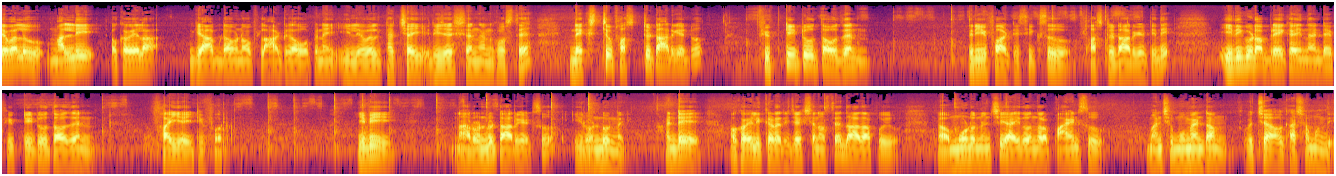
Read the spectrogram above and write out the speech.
లెవెలు మళ్ళీ ఒకవేళ గ్యాప్ డౌన్ ఫ్లాట్గా ఓపెన్ అయ్యి ఈ లెవెల్ టచ్ అయ్యి రిజెక్షన్ కనుక వస్తే next first target fifty two thousand three forty six first target ఇది. ఇది కూడా బ్రేక్ అయిందంటే fifty two thousand five eighty four ఇవి నా రెండు టార్గెట్స్. ఈ రెండు ఉన్నాయి. అంటే ఒకవేళ ఇక్కడ రిజెక్షన్ వస్తే దాదాపు మూడు నుంచి ఐదు వందల పాయింట్స్ మంచి మూమెంటం వచ్చే అవకాశం ఉంది.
